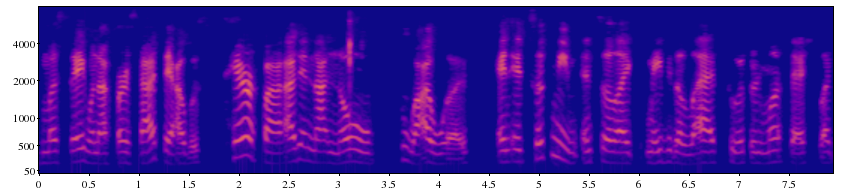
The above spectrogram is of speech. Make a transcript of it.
must say, when I first got there, I was terrified. I did not know who I was. And it took me until like maybe the last two or three months that like,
